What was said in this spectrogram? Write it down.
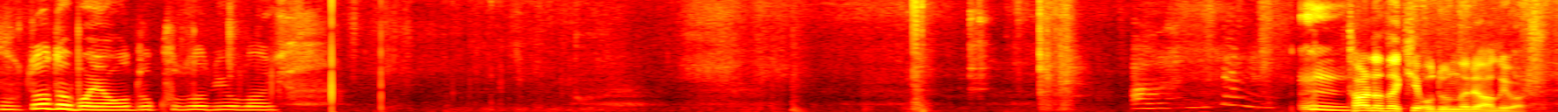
Burada da bayağı odun kullanıyorlar. Tarladaki odunları alıyor.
